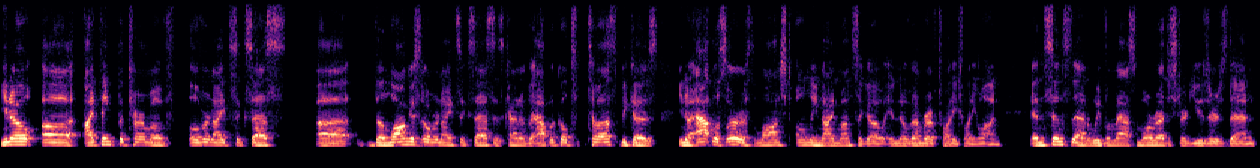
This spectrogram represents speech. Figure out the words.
You know, uh, I think the term of overnight success, uh, the longest overnight success is kind of applicable to, to us because, you know, Atlas Earth launched only nine months ago in November of 2021. And since then, we've amassed more registered users than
